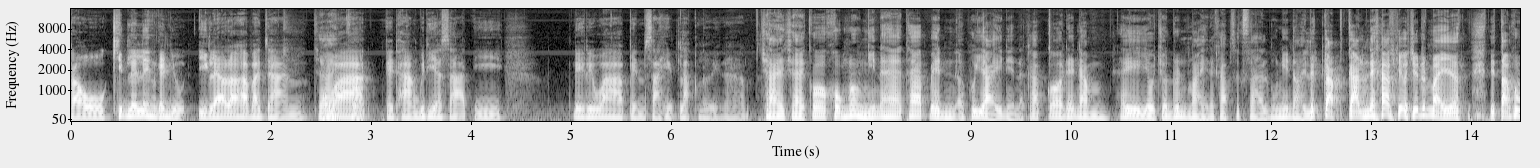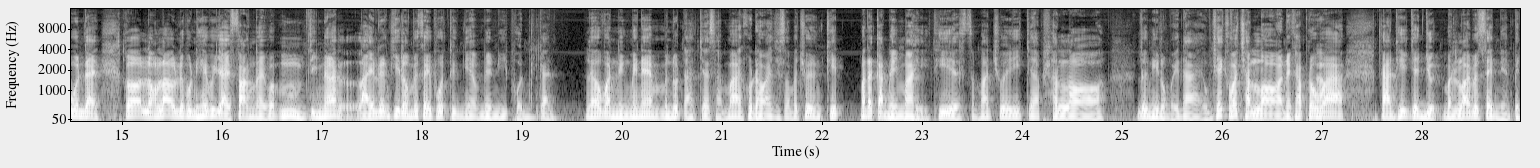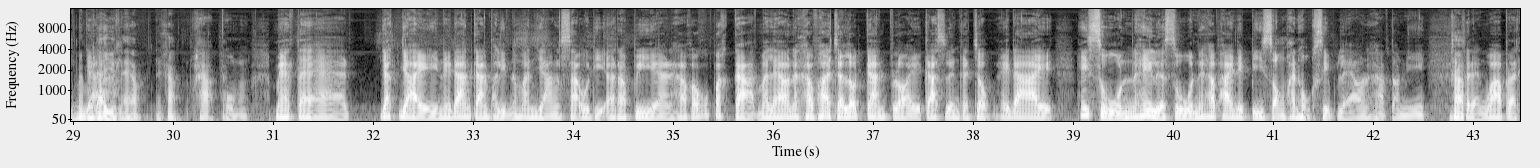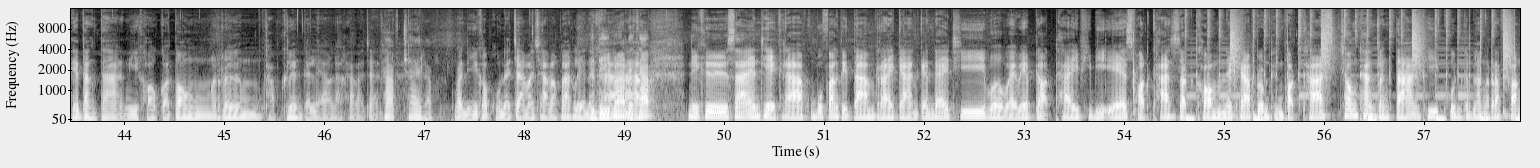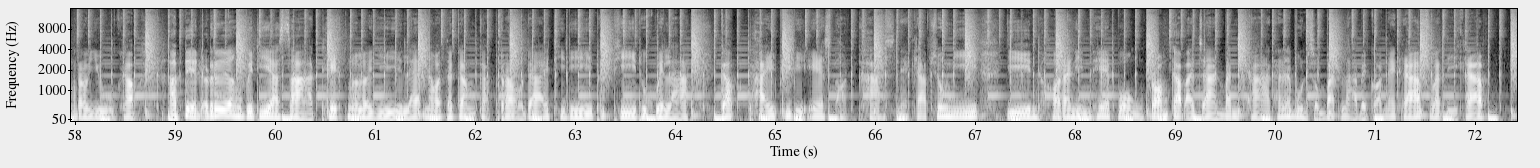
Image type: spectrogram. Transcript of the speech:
เราคิดเล่นๆกันอยู่อีกแล้วแล้วครับอาจารย์ เพราะว่าในทางวิทยาศาสตร์นี่เรียกได้ว่าเป็นสาเหตุหลักเลยนะครับ ใช่ใช่ก็คงต้องอย่างนี้นะฮะถ้าเป็นเอ่อผู้ใหญ่เนี่ยนะครับก็แนะนำให้เยาวชนรุ่นใหม่นะครับศึกษาเรื่องพวกนี้หน่อยหรือกลับกันนะครับเยาวชนรุ่นใหม่จะติดตามข้อมูลได้ก็ลองเล่าเรื่องพวกนี้ให้ผู้ใหญ่ฟังหน่อยว่าอืมจริงนะหลายเรื่องที่เราไม่เคยพูดถึงเนี่ยมันมีผลเหมือนกัน แล้ววันหนึ่งไม่แน่มนุษย์อาจจะสามารถคนเราอาจจะสามารถช่วยกันคิดมาตรการใหม่ ๆ ที่สามารถช่วยที่จะชะลอ เรื่องนี้ลงไปได้ ผมใช้คำว่าชะลอนะครับ เพราะว่าการที่จะหยุดมันร้อยเปอร์เซ็นต์เนี่ยเป็นไปไม่ได้อยู่แล้วนะครับครับผมแม้แต่ ยักษ์ใหญ่ในด้านการผลิตน้ำมันอย่างซาอุดิอาระเบียนะครับเขาก็ประกาศมาแล้วนะครับว่าจะลดการปล่อยก๊าซเรือนกระจกให้ได้ ให้ศูนย์ให้เหลือศูนย์นะครับภายในปี 2060 แล้วนะครับตอนนี้ครับแสดงว่าประเทศต่างๆ นี้เขาก็ต้องเริ่มขับเคลื่อนกันแล้วละครับอาจารย์ครับใช่ครับวันนี้ขอบคุณอาจารย์มาชามากๆเลยนะครับดีมากเลยครับ นี่คือ Science Tech ครับ คุณผู้ฟังติดตามรายการกันได้ที่ www.thaipbspodcast.com นะครับรวมถึงพอดแคสต์ช่องทางต่าง ๆ ที่คุณกำลังรับฟังเราอยู่ครับอัปเดตเรื่องวิทยาศาสตร์ เทคโนโลยี และนวัตกรรมกับเราได้ที่นี่ทุกที่ทุกเวลากับไทย PBS Podcast นะครับ ช่วงนี้ยีนทอรานินเทพวงศ์พร้อมกับอาจารย์บัญชาธนบุญสมบัติลาไปก่อนนะครับ สวัสดีครับ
